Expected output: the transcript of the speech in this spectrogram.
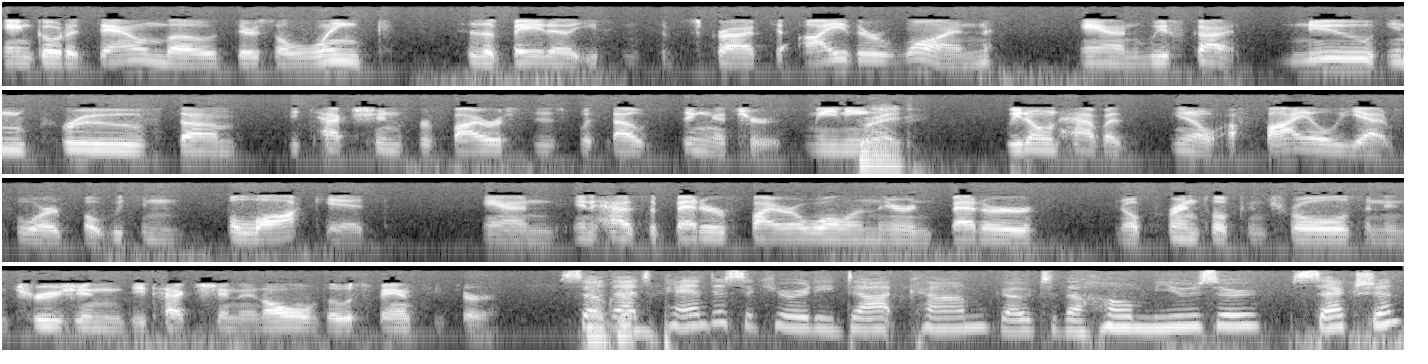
and go to download, there's a link to the beta that you can subscribe to either one. And we've got new improved um, detection for viruses without signatures, meaning Right. We don't have a you know a file yet for it, but we can block it, and it has a better firewall in there and better you know parental controls and intrusion detection and all of those fancy terms. So Okay. that's pandasecurity.com. Go to the home user section.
